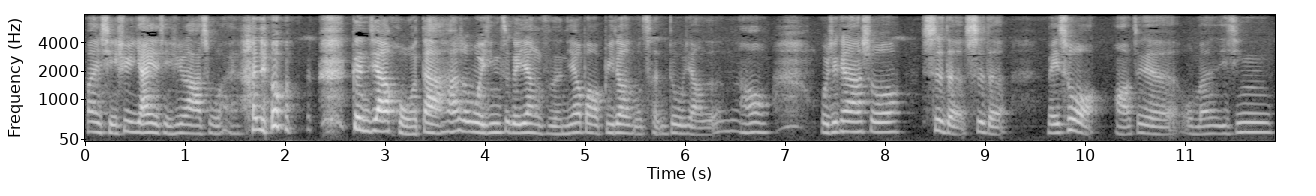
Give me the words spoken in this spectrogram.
把你情绪压抑的情绪拉出来。”他就。更加火大，他说我已经这个样子了，你要把我逼到什么程度这样子？然后我就跟他说：是的，是的，没错啊，这个我们已经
